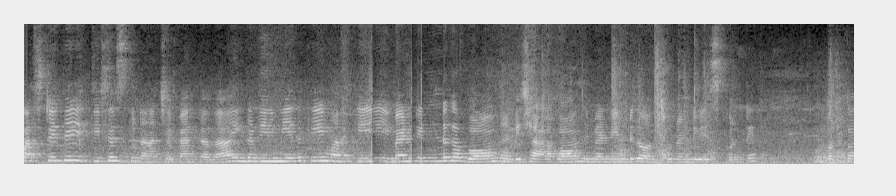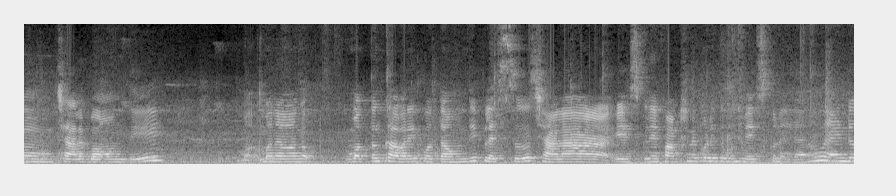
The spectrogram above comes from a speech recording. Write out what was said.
ఫస్ట్ అయితే ఇది తీసేసుకున్నాను చెప్పాను కదా ఇంకా దీని మీదకి మనకి మెడ నిండుగా బాగుందండి చాలా బాగుంది. మెడ నిండుగా ఉంది చూడండి వేసుకుంటే. మొత్తం చాలా బాగుంది. మన మొత్తం కవర్ అయిపోతా ఉంది. ప్లస్ చాలా వేసుకునే ఫంక్షన్ కూడా ఇంతకుముందు వేసుకుని వెళ్ళాను. అండ్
